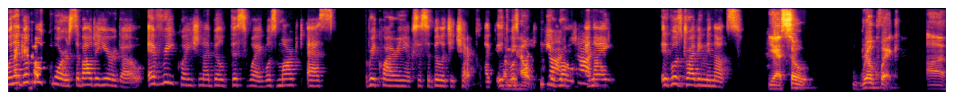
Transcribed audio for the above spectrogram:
when I I built my course about a year ago, every equation I built this way was marked as requiring accessibility check, like it Let was help. marked to Sean, wrong, and I, it was driving me nuts. Yeah, so real quick, uh,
